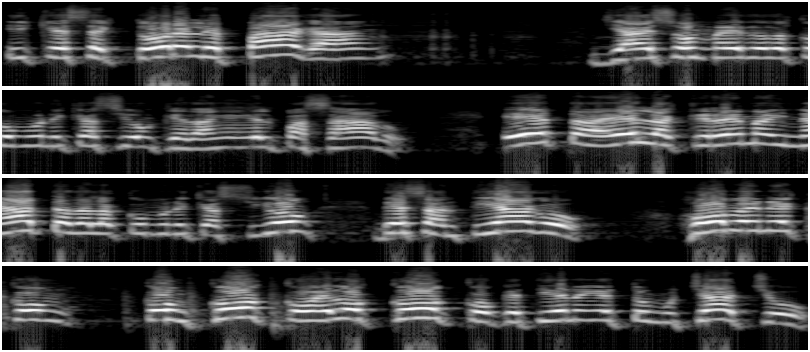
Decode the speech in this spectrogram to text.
y que sectores le pagan, ya esos medios de comunicación quedan en el pasado. Esta es la crema innata de la comunicación de Santiago. Jóvenes con, con coco, es los cocos que tienen estos muchachos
